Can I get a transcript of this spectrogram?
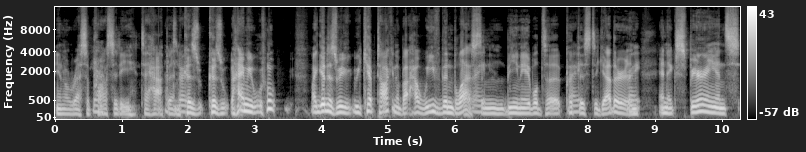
you know reciprocity to happen right. because because I mean my goodness we we kept talking about how we've been blessed Right. and being able to put Right. this together and Right. and experience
